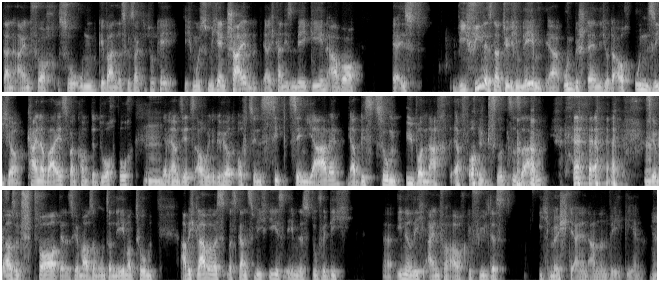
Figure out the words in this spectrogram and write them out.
dann einfach so umgewandelt, dass gesagt hast, okay, ich muss mich entscheiden. Ja, ich kann diesen Weg gehen, aber er ist wie vieles natürlich im Leben, ja, unbeständig oder auch unsicher. Keiner weiß, wann kommt der Durchbruch. Mhm. Ja, wir haben es jetzt auch wieder gehört, oft sind es 17 Jahre, ja, bis zum Übernachterfolg sozusagen. das hören wir aus dem Sport, ja, das hören wir aus dem Unternehmertum. Aber ich glaube, was, was ganz wichtig ist, eben, dass du für dich innerlich einfach auch gefühlt hast, ich möchte einen anderen Weg gehen. Ja.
